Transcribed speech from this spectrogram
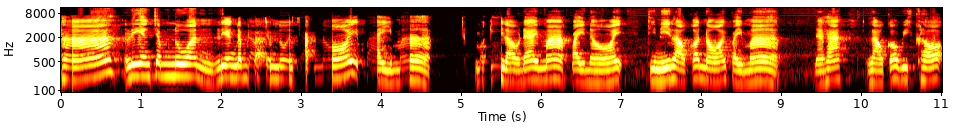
หาเรียงจำนวน เรียงลำดับจำนวนจากน้อยไปมาก เมื่อกี้เราได้มากไปน้อย ทีนี้เราก็น้อยไปมากนะคะ เราก็วิเคราะห์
